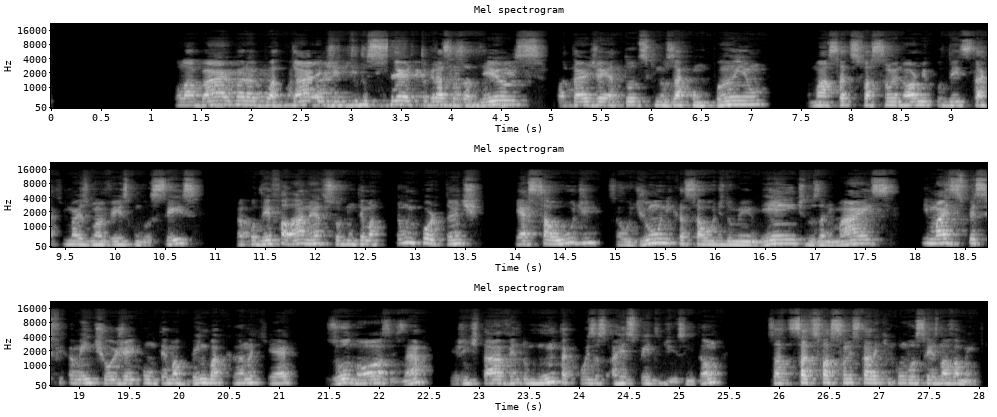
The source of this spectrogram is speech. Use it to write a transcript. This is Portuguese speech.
Olá, Bárbara. Boa tarde. Tudo certo, graças a Deus. Boa tarde aí a todos que nos acompanham. Uma satisfação enorme poder estar aqui mais uma vez com vocês para poder falar, né, sobre um tema tão importante que é a saúde, saúde única, saúde do meio ambiente, dos animais e mais especificamente hoje aí com um tema bem bacana que é zoonoses, né? E a gente está vendo muita coisa a respeito disso. Então, satisfação estar aqui com vocês novamente.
